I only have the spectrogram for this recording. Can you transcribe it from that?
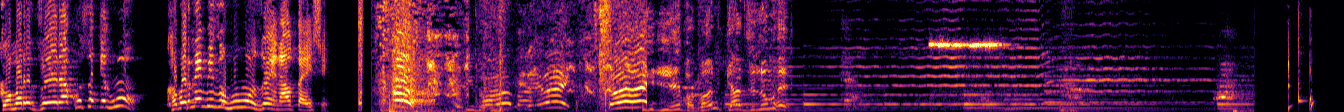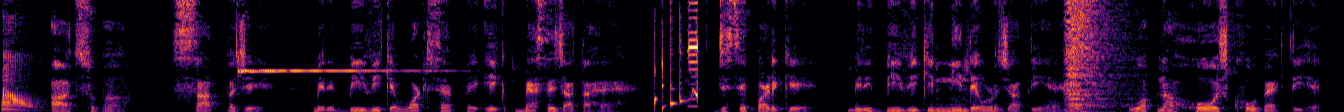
કમર જ જોઈ રાખો છો કે હું ખબર નહીં બીજું હું હું જોઈને આવતા હશે ये भगवान क्या जुलुम है आज सुबह सात बजे मेरे बीवी के व्हाट्सएप पे एक मैसेज आता है जिसे पढ़ के मेरी बीवी की नींदें उड़ जाती हैं वो अपना होश खो बैठती है।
